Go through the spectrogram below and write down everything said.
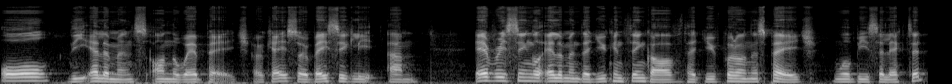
all the elements on the web page okay? So basically um, every single element that you can think of that you've put on this page will be selected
